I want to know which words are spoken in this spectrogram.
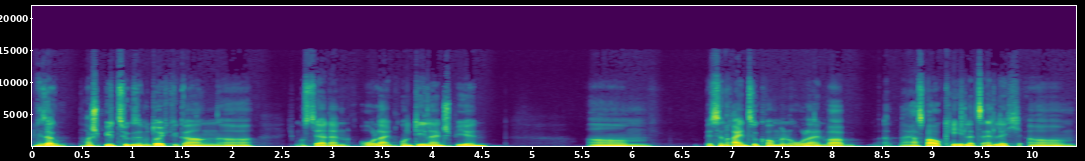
wie gesagt, ein paar Spielzüge sind wir durchgegangen. Äh, ich musste ja dann O-Line und D-Line spielen. Ähm, bisschen reinzukommen in O-Line war, naja, es war okay letztendlich. Ähm,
